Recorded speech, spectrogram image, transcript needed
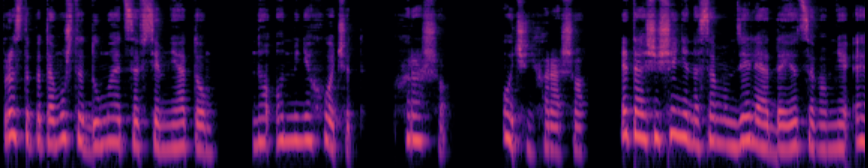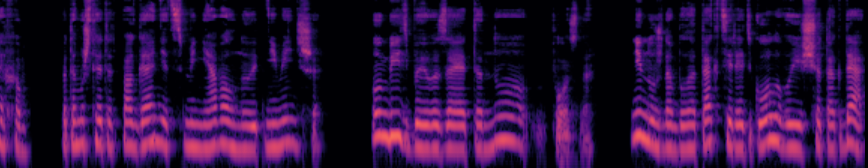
просто потому что думает совсем не о том. Но он меня хочет. Хорошо. Очень хорошо. Это ощущение на самом деле отдается во мне эхом, потому что этот поганец меня волнует не меньше. Убить бы его за это, но поздно. Не нужно было так терять голову еще тогда,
